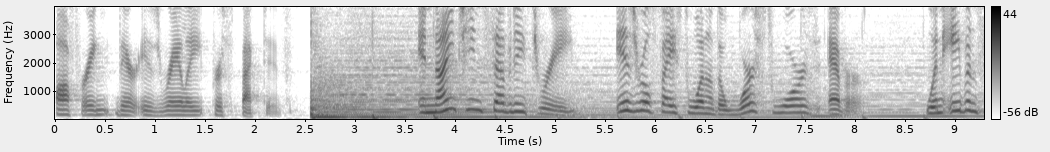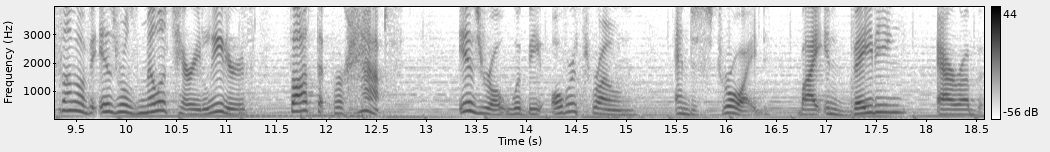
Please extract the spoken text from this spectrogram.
offering their Israeli perspective. In 1973, Israel faced one of the worst wars ever, when even some of Israel's military leaders thought that perhaps Israel would be overthrown and destroyed by invading Arab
